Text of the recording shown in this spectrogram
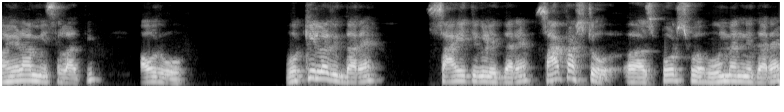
ಮಹಿಳಾ ಮೀಸಲಾತಿ, ಅವರು ವಕೀಲರಿದ್ದಾರೆ, ಸಾಹಿತಿಗಳಿದ್ದಾರೆ, ಸಾಕಷ್ಟು ಸ್ಪೋರ್ಟ್ಸ್ ವುಮೆನ್ ಇದ್ದಾರೆ.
